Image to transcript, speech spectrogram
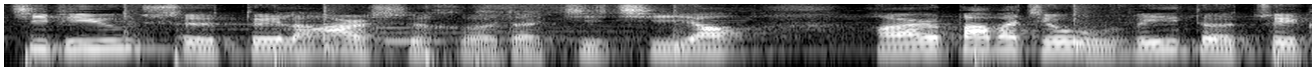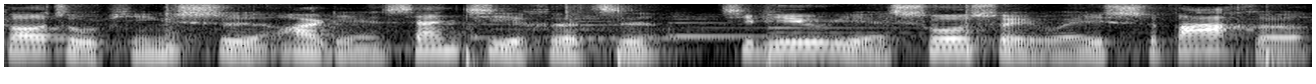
，GPU 是堆了二十核的 G71。而八八九五 V 的最高主频是二点三 G 赫兹，GPU 也缩水为十八核，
